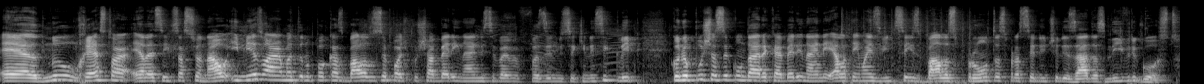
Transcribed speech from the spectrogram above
É, no resto ela é sensacional e mesmo a arma tendo poucas balas você pode puxar a Betty 9 você vai fazendo isso aqui nesse clipe. Quando eu puxo a secundária que é a Betty 9 ela tem mais 26 balas prontas para serem utilizadas livre gosto.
